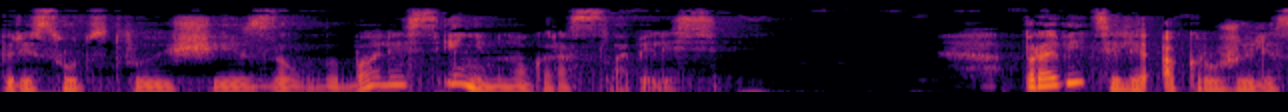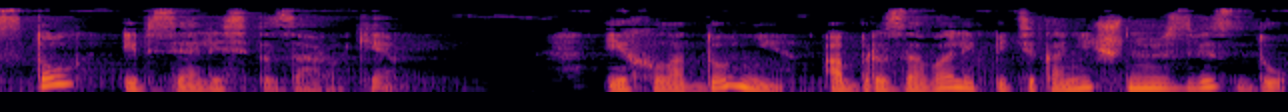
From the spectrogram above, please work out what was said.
Присутствующие заулыбались и немного расслабились. Правители окружили стол и взялись за руки. Их ладони образовали пятиконечную звезду,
